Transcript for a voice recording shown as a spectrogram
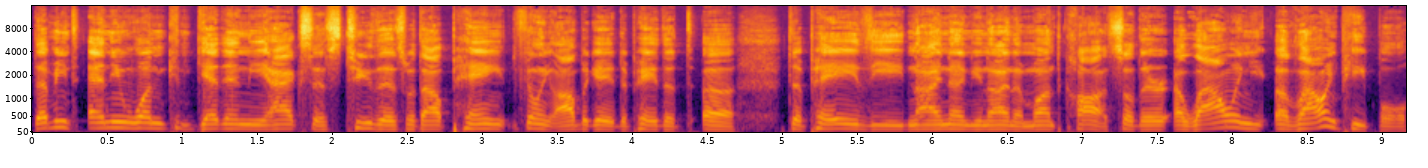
That means anyone can get any access to this without paying, feeling obligated to pay the uh, to pay the 9.99 a month cost. So they're allowing allowing people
